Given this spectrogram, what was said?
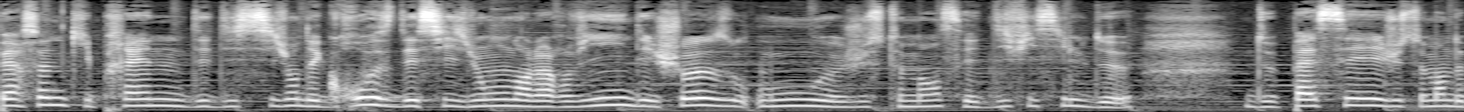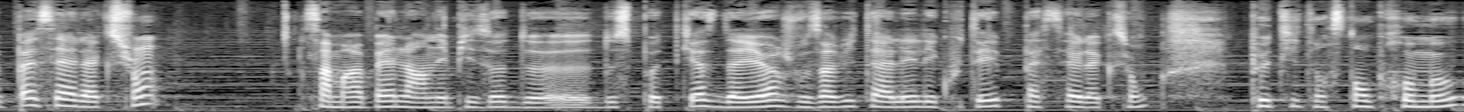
personnes qui prennent des décisions, des grosses décisions dans leur vie, des choses où justement c'est difficile de, passer justement de passer à l'action. Ça me rappelle un épisode de, de ce podcast d'ailleurs, je vous invite à aller l'écouter, passer à l'action, petit instant promo.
